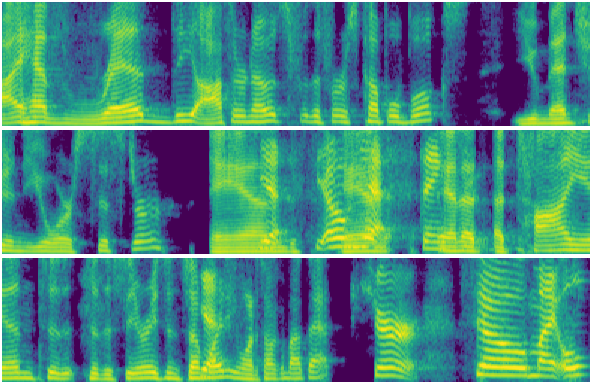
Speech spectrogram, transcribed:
I have read the author notes for the first couple books. You mentioned your sister and yes. Oh and- yes. Thank and you. a, a tie-in to the, to the series in some way. Do you want to talk about that? Sure. So my old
